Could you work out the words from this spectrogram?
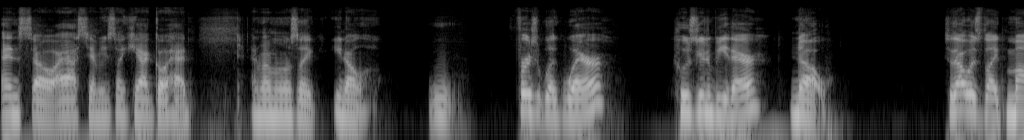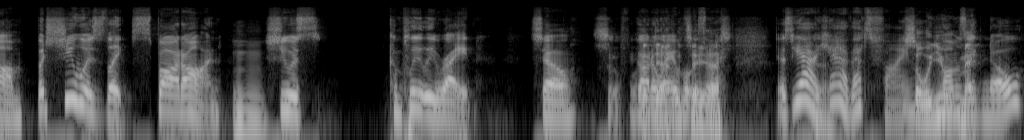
And so i asked him he's like yeah go ahead. And my mom was like you know first like where? Who's gonna be there? No. So that was like mom but she was like spot on. Mm. she was completely right. So so got away with say my yes. does yeah, yeah, that's fine. So when you mom's met- like, no,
